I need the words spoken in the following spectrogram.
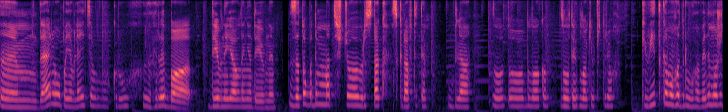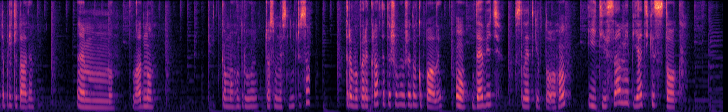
Ем, дерево появляється вкруг гриба. Дивне явлення, дивне. Зато будемо мати що верстак скрафтити для золотого блока, золотих блоків чотирьох. Квітка мого друга, ви не можете прочитати. Ем, ладно. Квітка мого друга, часу не снікреса. Треба перекрафтити, щоб ви вже накопали. О, 9 слитків того. І ті самі 5 кісток.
